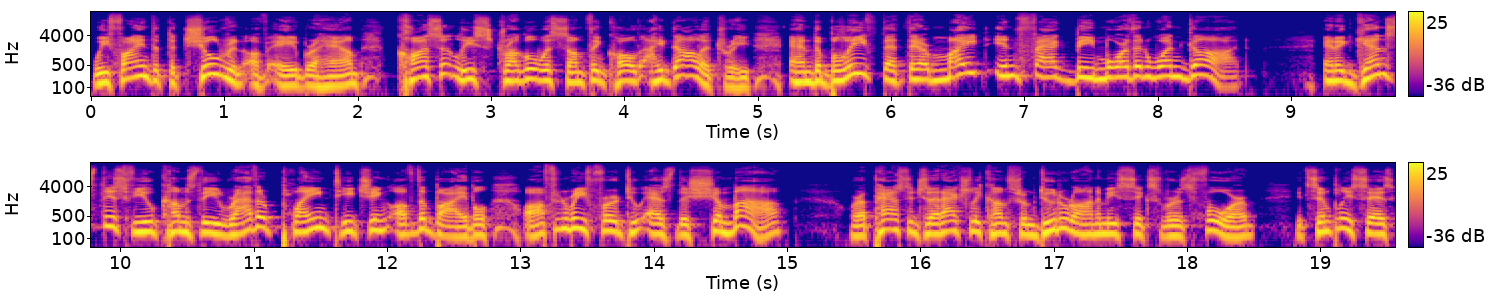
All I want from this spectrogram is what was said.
we find that the children of Abraham constantly struggle with something called idolatry and the belief that there might, in fact, be more than one God. And against this view comes the rather plain teaching of the Bible, often referred to as the Shema, or a passage that actually comes from Deuteronomy 6, verse 4. It simply says,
